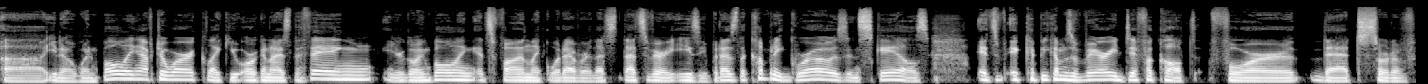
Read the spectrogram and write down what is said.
uh, you know, went bowling after work, like you organize the thing, you're going bowling, it's fun, like whatever. That's that's very easy. But as the company grows and scales, it becomes very difficult for that sort of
